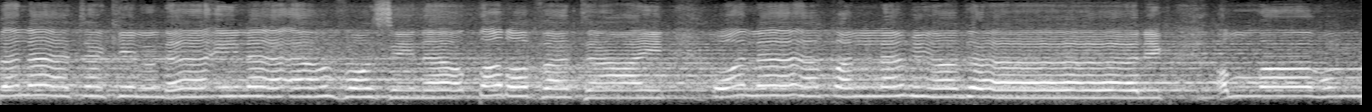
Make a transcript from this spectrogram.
فلا تكلنا إلى أنفسنا طرفة عين ولا أقل من ذلك. اللهم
